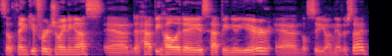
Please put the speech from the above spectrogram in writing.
So thank you for joining us, and happy holidays, happy new year, and I'll see you on the other side.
